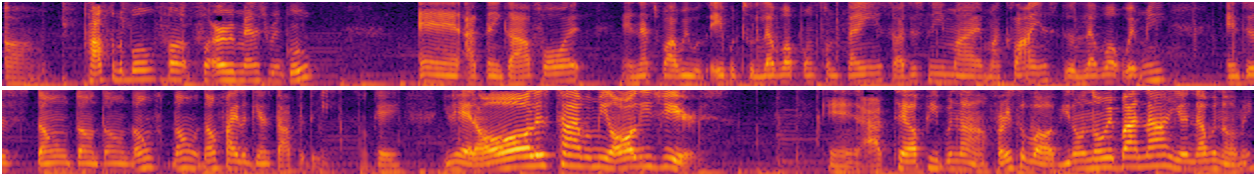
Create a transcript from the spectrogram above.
um, profitable for, for Urban Management Group. And I thank God for it. And that's why we was able to level up on some things. So I just need my, my clients to level up with me and just don't don't don't don't don't don't fight against Dr. D. Okay. You had all this time with me all these years. And I tell people now, first of all, if you don't know me by now, you'll never know me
